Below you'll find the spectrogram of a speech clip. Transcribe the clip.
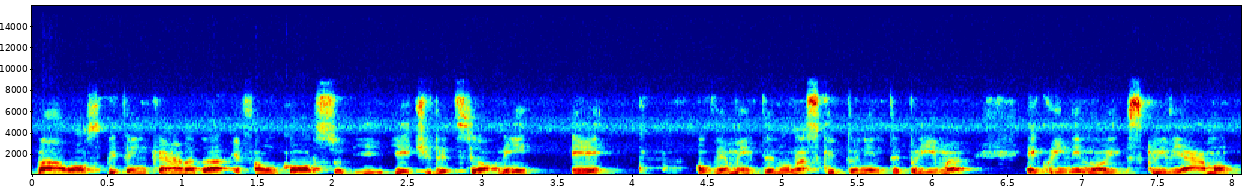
va ospite in Canada e fa un corso di 10 lezioni e ovviamente non ha scritto niente prima e quindi noi scriviamo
